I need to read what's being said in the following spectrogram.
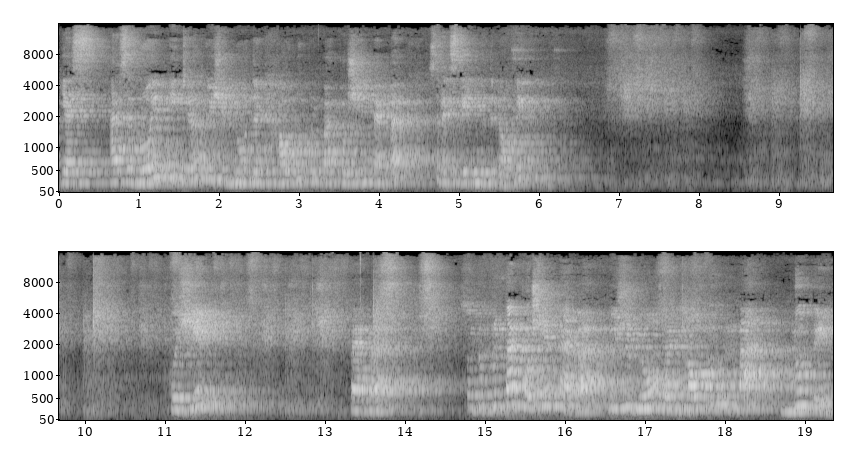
Yes, as a growing teacher we should know that how to prepare question paper. So let's get into the topic. Question paper. So to prepare question paper we should know that how to prepare blueprint.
